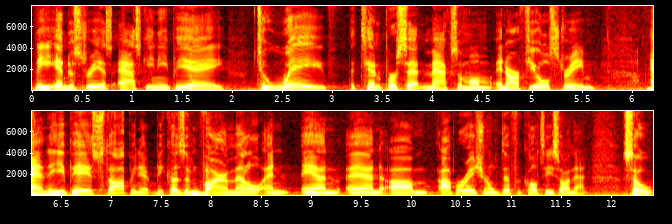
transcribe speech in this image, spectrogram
the industry is asking EPA to waive the 10 percent maximum in our fuel stream, and the EPA is stopping it because of environmental and, and, and um, operational difficulties on that. So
